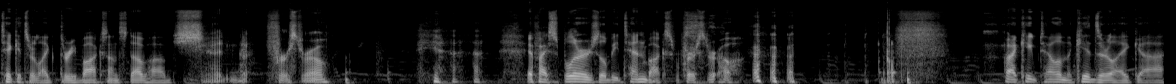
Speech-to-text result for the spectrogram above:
Tickets are like three bucks on StubHub. shit. First row. Yeah. If I splurge, it'll be ten bucks for first row. but I keep telling the kids are like, uh,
